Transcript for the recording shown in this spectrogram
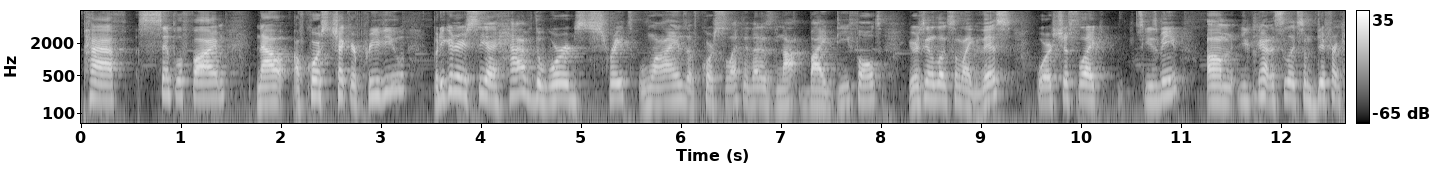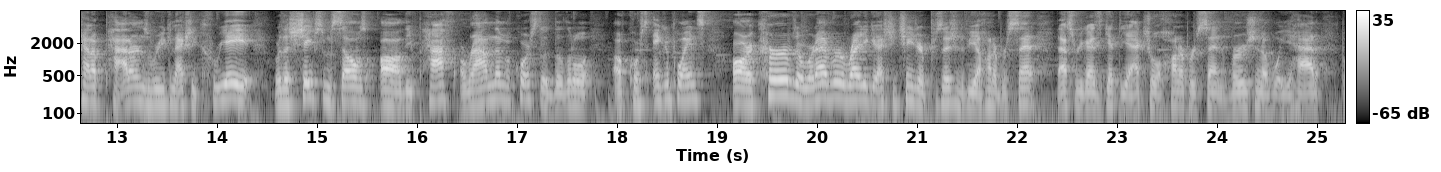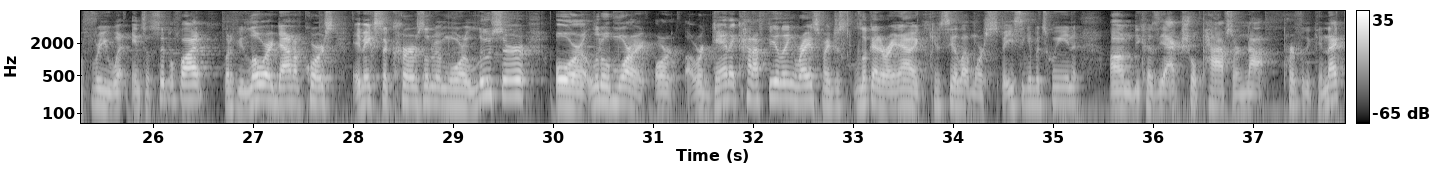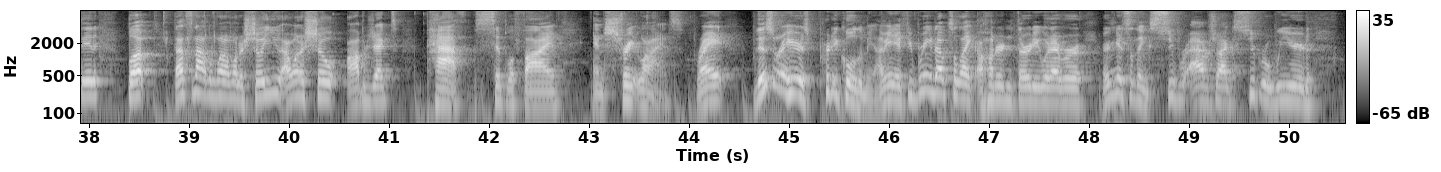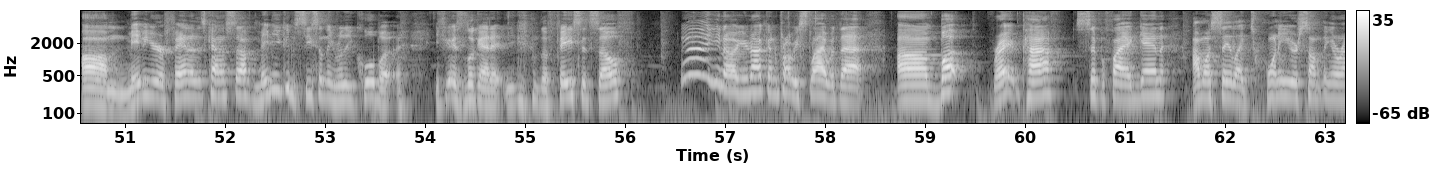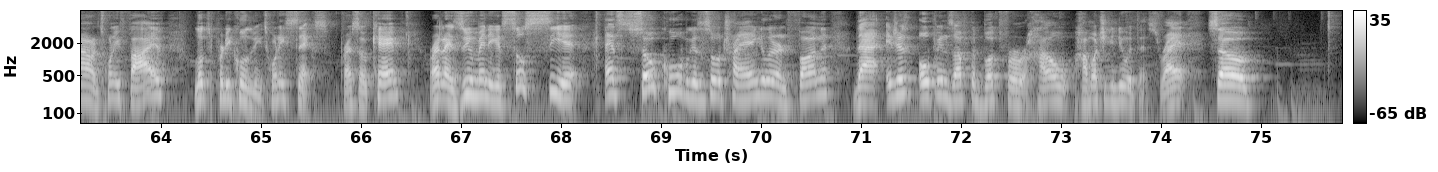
path, simplify. Now, of course, check your preview, but you're gonna see I have the words straight lines, of course, selected. That is not by default. Yours gonna look something like this, where it's just like, excuse me, um, you can kind of see like some different kind of patterns where you can actually create where the shapes themselves, uh, the path around them, of course, the, the little, of course, anchor points are curved or whatever, right? You can actually change your position to be 100%. That's where you guys get the actual 100% version of what you had before you went into Simplify. But if you lower it down, of course, it makes the curves a little bit more looser or a little more or organic kind of feeling, right? So if I just look at it right now, you can see a lot more spacing in between um, because the actual paths are not perfectly connected. But that's not the one I want to show you. I want to show object, path, simplify, and straight lines, right? This one right here is pretty cool to me. I mean, if you bring it up to like 130, whatever, you're gonna get something super abstract, super weird. Um, maybe you're a fan of this kind of stuff. Maybe you can see something really cool, but if you guys look at it, can, the face itself, eh, you know, you're not gonna probably slide with that. Um, but right? Path, simplify again. I'm gonna say like 20 or something around, or 25. Looks pretty cool to me. 26. Press OK. Right, I zoom in, you can still see it. And it's so cool because it's so triangular and fun that it just opens up the book for how, how much you can do with this, right? So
